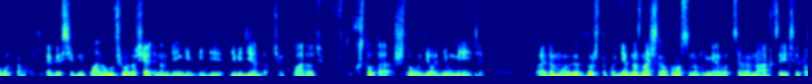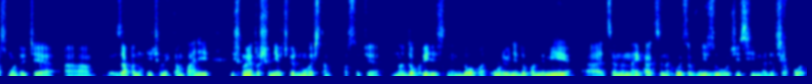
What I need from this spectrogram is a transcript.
вот там какие-то агрессивные планы, лучше возвращайте нам деньги в виде дивидендов, чем вкладывать в что-то, что вы делать не умеете. Поэтому это тоже такой неоднозначный вопрос. И, например, вот цены на акции, если посмотрите а, западных нефтяных компаний, несмотря на то, что нефть вернулась там, по сути, на докризисный до, уровень до пандемии, а цены на их акции находятся внизу очень сильно до сих пор.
